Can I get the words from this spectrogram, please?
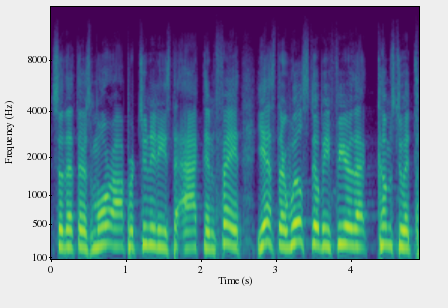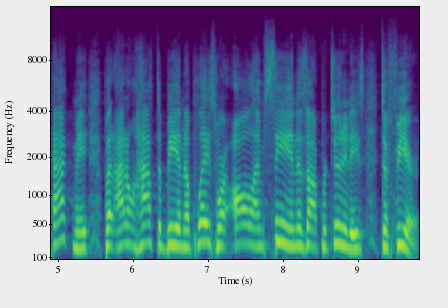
so that there's more opportunities to act in faith. Yes, there will still be fear that comes to attack me, but I don't have to be in a place where all I'm seeing is opportunities to fear.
